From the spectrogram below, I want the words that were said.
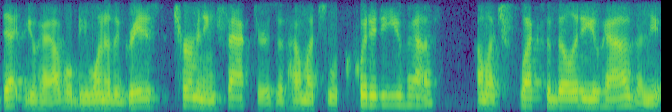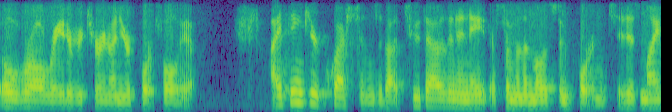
debt you have will be one of the greatest determining factors of how much liquidity you have, how much flexibility you have, and the overall rate of return on your portfolio. I think your questions about 2008 are some of the most important. It is my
